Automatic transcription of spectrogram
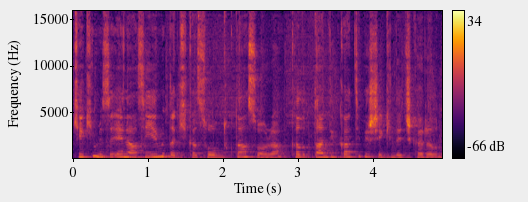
Kekimizi en az 20 dakika soğuttuktan sonra kalıptan dikkatli bir şekilde çıkaralım.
